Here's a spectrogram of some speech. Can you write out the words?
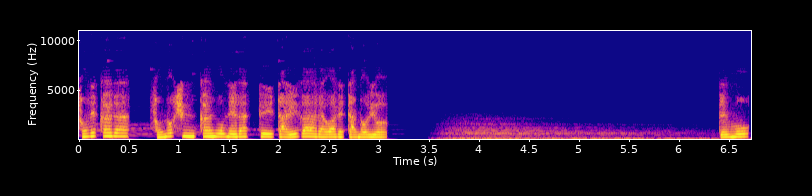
それから、その瞬間を狙っていた A が現れたのよ。でも、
